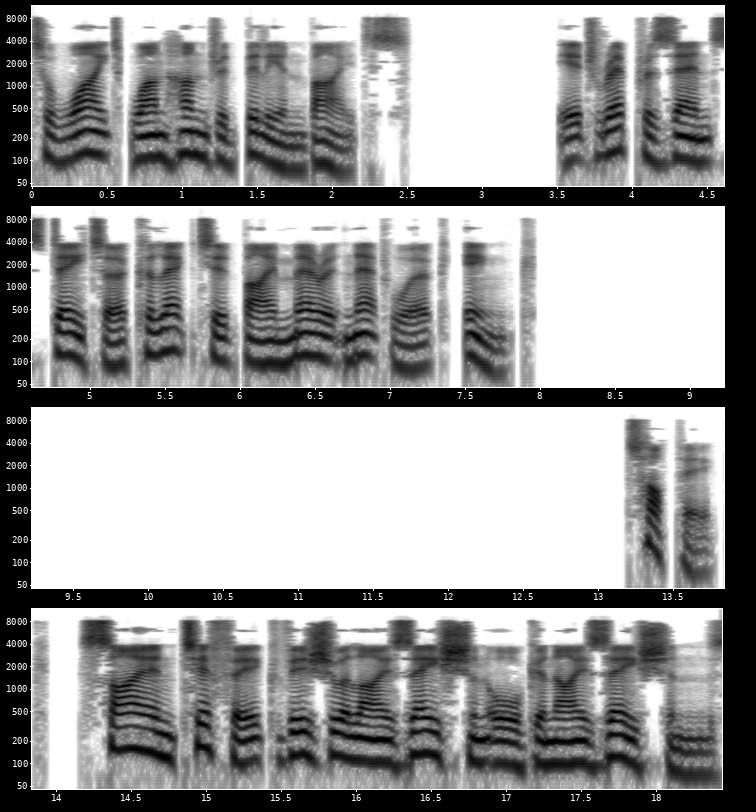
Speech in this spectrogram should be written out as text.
to white 100 billion bytes. It represents data collected by Merit Network, Inc. Topic: Scientific visualization organizations.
